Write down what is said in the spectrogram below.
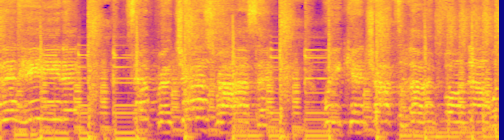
getting heated, temperatures rising. We can try to learn for now.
